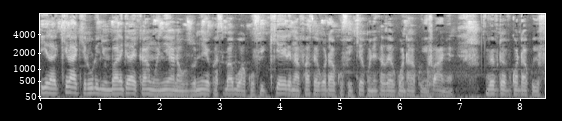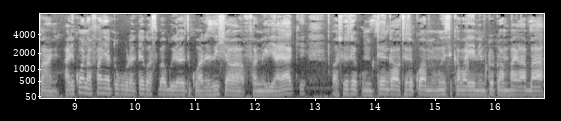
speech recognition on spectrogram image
ila kila akirudi nyumbani, kila akikaa mwenyewe anahuzunika kwa sababu hakufikia ile nafasi aliyokuwa anataka kufikia kwenye kazi aliyokuwa anataka kuifanya, vitu alivyokuwa kuifanya. Alikuwa anafanya tu kudaktari kwa sababu ili aweze kuwaridhisha familia yake, wasiweze kumtenga, wasiweze kuwa wamemwisi kama yeye ni mtoto ambaye labda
